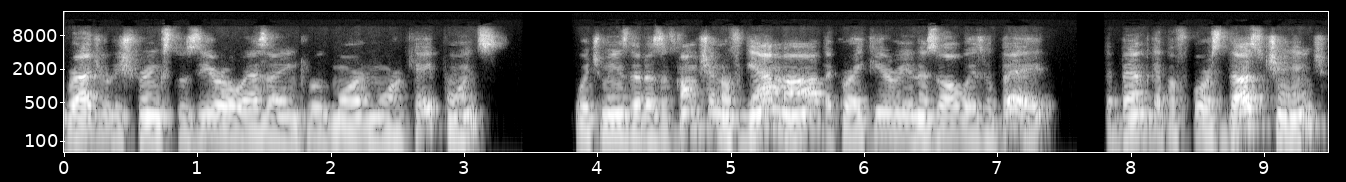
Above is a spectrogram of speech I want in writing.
gradually shrinks to zero as I include more and more K points, which means that as a function of gamma, the criterion is always obeyed. The band gap, of course, does change,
